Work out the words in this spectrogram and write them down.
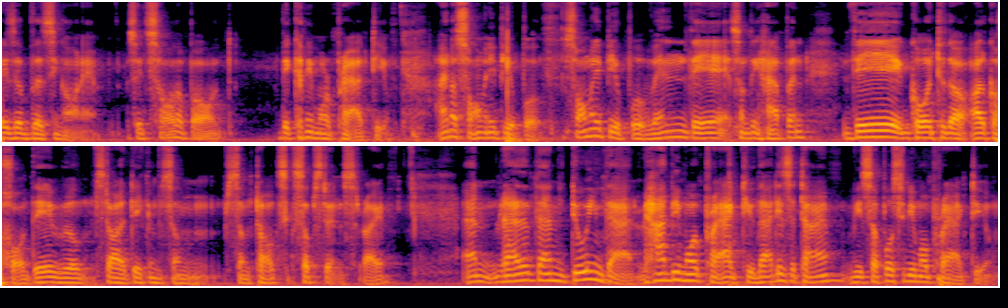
is a blessing on it. So it's all about becoming more proactive i know so many people so many people when they something happen they go to the alcohol they will start taking some some toxic substance right and rather than doing that we have to be more proactive that is the time we're supposed to be more proactive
